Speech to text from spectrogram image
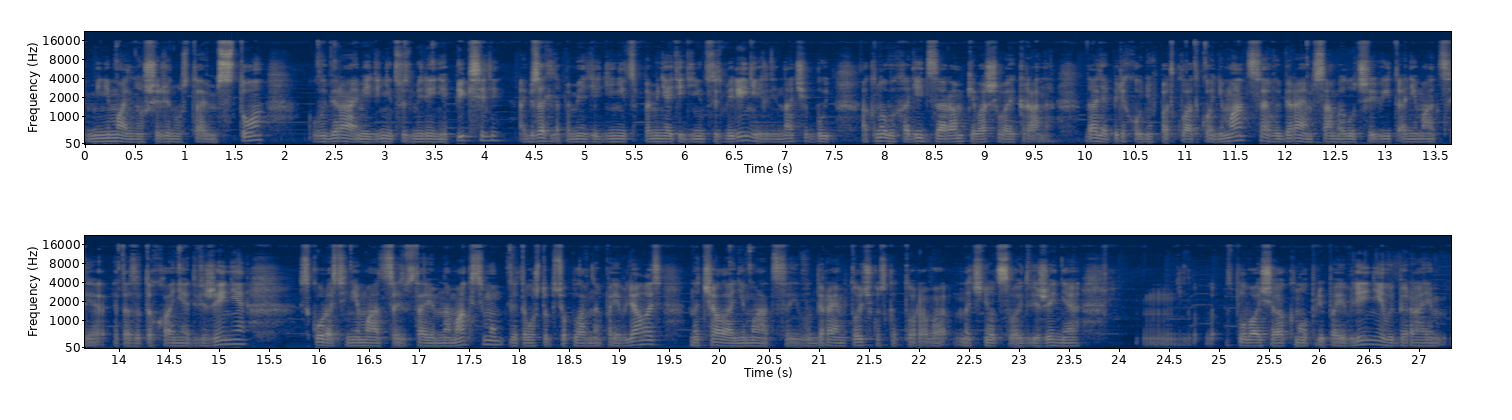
минимальную ширину ставим 100, выбираем единицу измерения пиксели, обязательно поменять единицу, поменять единицу измерения, или иначе будет окно выходить за рамки вашего экрана. Далее переходим в подкладку анимация, выбираем самый лучший вид анимации, это затухание движения, Скорость анимации ставим на максимум, для того, чтобы все плавно появлялось. Начало анимации выбираем точку, с которого начнет свое движение всплывающее окно при появлении. Выбираем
